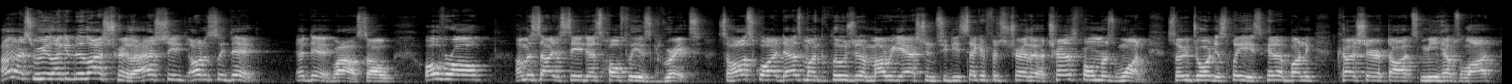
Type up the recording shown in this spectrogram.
I actually really liked the last trailer. I actually, honestly did. I did. Wow. So overall, I'm excited to see this. Hopefully, it's great. So, HawkSquad, that's my conclusion of my reaction to the second official trailer of Transformers One. So, if you enjoyed this, please hit that button, cut, share thoughts. Me helps a lot.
